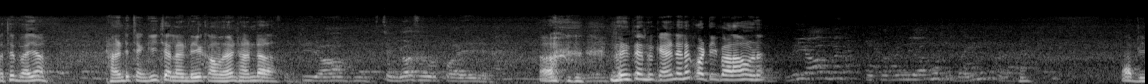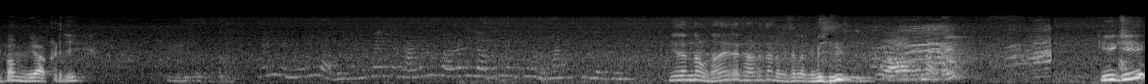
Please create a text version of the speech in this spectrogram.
ਉੱਥੇ ਬਹਿ ਜਾ। ਠੰਡ ਚੰਗੀ ਚੱਲਣ ਦੀ ਕੰਮ ਹੈ ਠੰਡ ਵਾਲਾ। ਚੰਗਾ ਪਾਏ ਨਹੀਂ ਤੈਨੂੰ ਕਹਿਣ ਦੇ ਨਾ ਕੋਟੀ ਪਾਲਾ ਹੁਣ। ਨਹੀਂ ਆ ਮੈਂ ਕੁੱਤਰ ਦੀ ਆ ਮੋਟੀ ਬਾਈ ਨਾ ਭਾਬੀ ਭਾਵੇਂ ਵੀ ਆਕੜ ਜੀ। ਜਿਹਦਾ ਨਹਾਉਣਾ ਇਹਦਾ ਠੰਡ ਤੁਹਾਨੂੰ ਕਿੱਥੇ ਲੱਗਣੀ? ਆਪ ਨਾ ਪਈ ਕੀ ਕੀ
